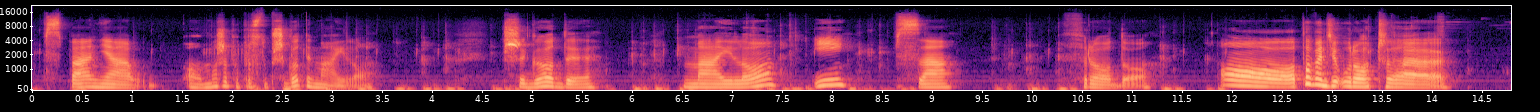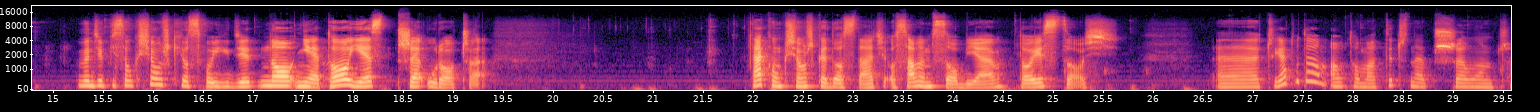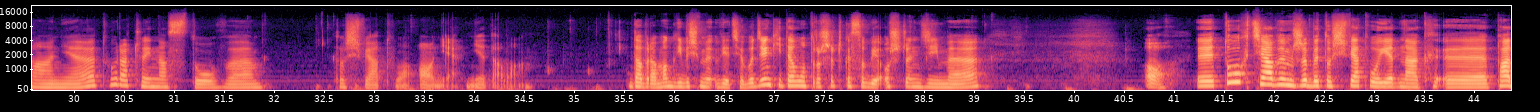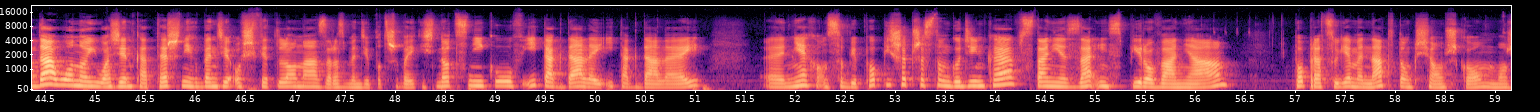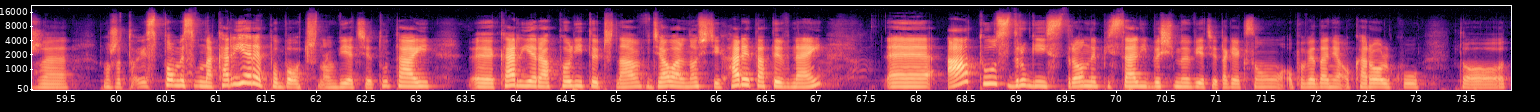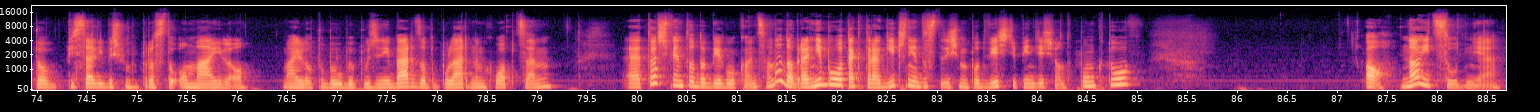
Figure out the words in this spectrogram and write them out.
wspaniały. O, może po prostu przygody Milo. Przygody Milo i psa Frodo. O, to będzie urocze. Będzie pisał książki o swoich dzieciach. No nie, to jest przeurocze. Taką książkę dostać o samym sobie to jest coś. E, czy ja tu dałam automatyczne przełączanie? Tu raczej na stówę. To światło. O nie, nie dałam. Dobra, moglibyśmy, wiecie, bo dzięki temu troszeczkę sobie oszczędzimy. O, tu chciałabym, żeby to światło jednak y, padało, no i łazienka też niech będzie oświetlona, zaraz będzie potrzeba jakichś nocników i tak dalej, i tak dalej. Y, Niech on sobie popisze przez tą godzinkę w stanie zainspirowania. Popracujemy nad tą książką. Może, może to jest pomysł na karierę poboczną, wiecie. Tutaj kariera polityczna w działalności charytatywnej. E, A tu z drugiej strony pisalibyśmy, wiecie, tak jak są opowiadania o Karolku, to, to pisalibyśmy po prostu o Milo. Milo tu byłby później bardzo popularnym chłopcem. E, To święto dobiegło końca. No dobra, nie było tak tragicznie, dostaliśmy po 250 punktów. O, no i cudnie.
